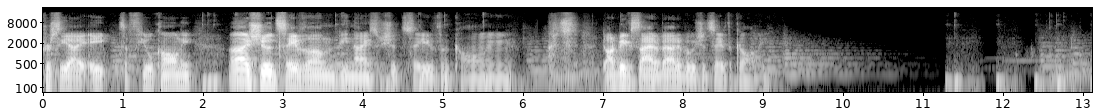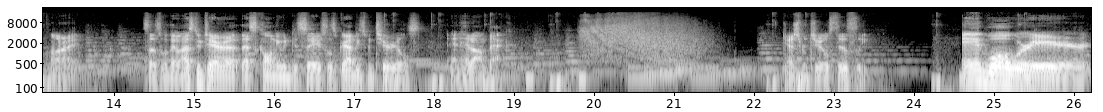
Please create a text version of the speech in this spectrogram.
Persei 8, it's a fuel colony. I should save them. Be nice. We should save the colony. Don't be excited about it, but we should save the colony. Alright. So that's what they want. That's New Terra. That's the colony we need to save. So let's grab these materials and head on back. Transfer materials to the fleet. And while we're here,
